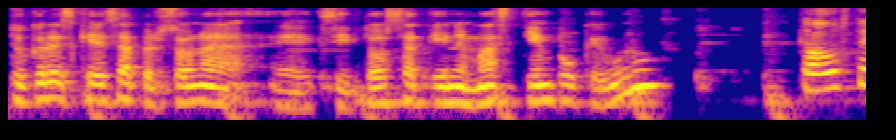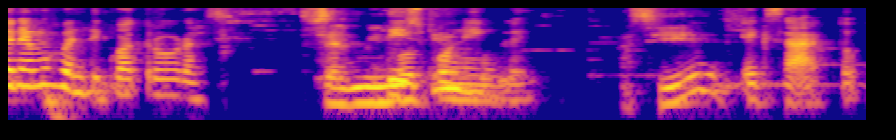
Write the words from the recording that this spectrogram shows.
¿Tú crees que esa persona exitosa tiene más tiempo que uno? Todos tenemos 24 horas es el mismo disponible. Tiempo. Así es. Exacto.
